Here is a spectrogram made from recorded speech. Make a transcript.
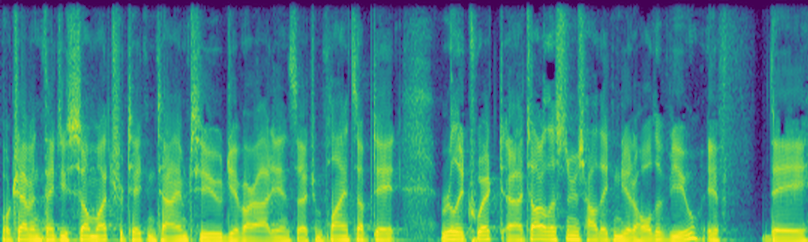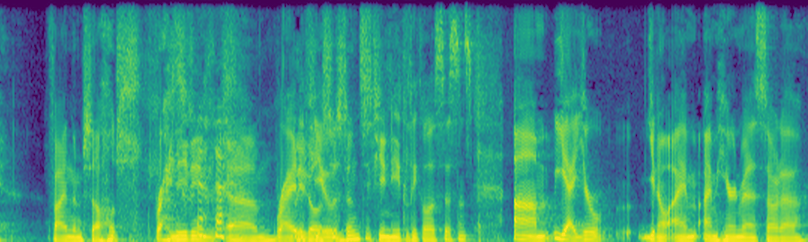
Well, Kevin, thank you so much for taking time to give our audience a compliance update. Really quick, uh, tell our listeners how they can get a hold of you if they find themselves right. needing um, right. legal if you, assistance. If you need legal assistance, um, yeah, you're. You know, I'm I'm here in Minnesota.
